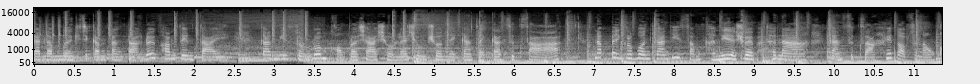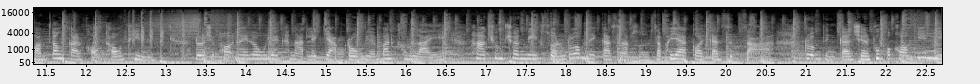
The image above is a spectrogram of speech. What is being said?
การดำเนินกิจกรรมต่างๆ ด้วยความเต็มใจ การมีส่วนร่วมของประชาชนและชุมชนในการจัดการศึกษา นับเป็นกระบวนการที่สำคัญที่จะช่วยพัฒนา การศึกษาให้ตอบสนองความต้องการของท้องถิ่น โดยเฉพาะในโรงเรียนขนาดเล็กอย่างโรงเรียนบ้านคำไหล หากชุมชนมีส่วนร่วมในการสนับสนุนทรัพยากรการศึกษา รวมถึงการเชิญผู้ปกครองที่มี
